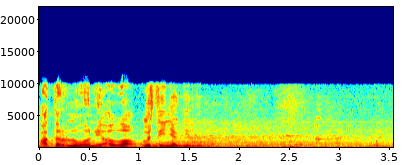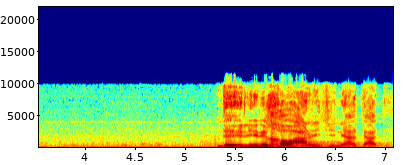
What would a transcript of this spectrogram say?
Matur nuwun ya Allah mestinya gitu. Dan ini khawarij ini hati-hati.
